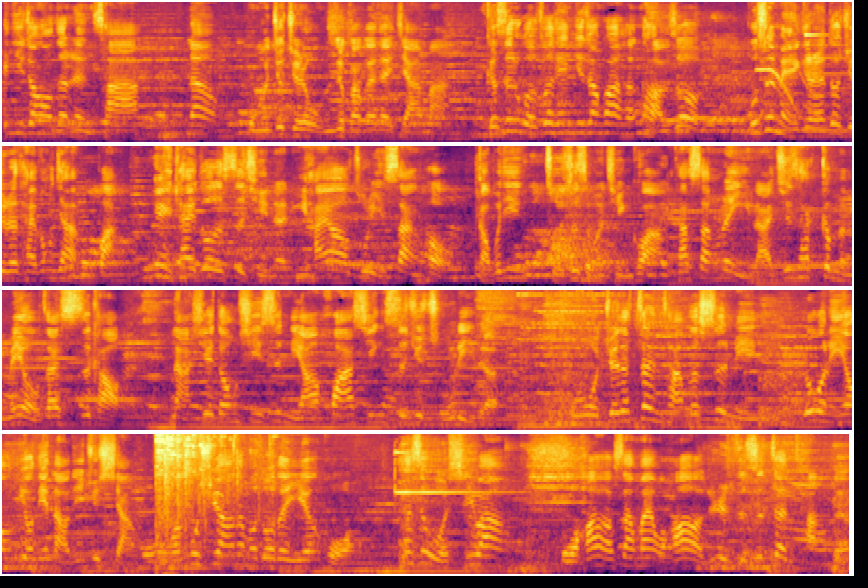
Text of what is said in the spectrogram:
天气状况真的很差，那我们就觉得我们就乖乖在家嘛。可是如果说天气状况很好的时候，不是每个人都觉得台风假很棒，因为你太多的事情了，你还要处理善后，搞不清楚是什么情况。他上任以来，其实他根本没有在思考哪些东西是你要花心思去处理的。我觉得正常的市民，如果你用用点脑筋去想，我们不需要那么多的烟火，但是我希望我好好上班，我好好的日子是正常的。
